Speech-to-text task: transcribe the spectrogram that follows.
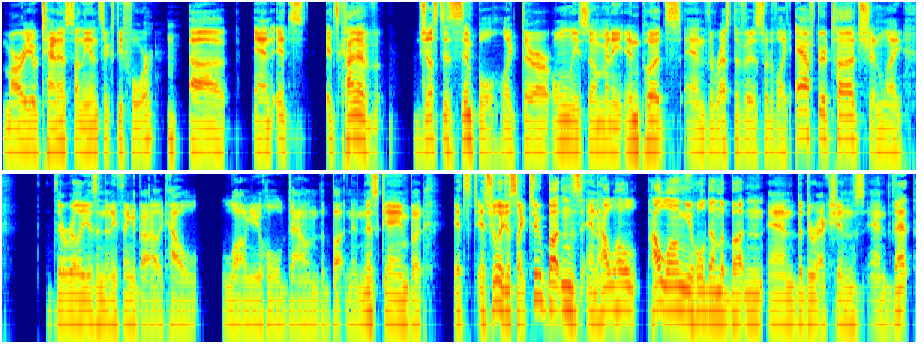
Mario Tennis on the N64. Hmm. Uh and it's it's kind of just as simple. Like there are only so many inputs and the rest of it is sort of like aftertouch and like there really isn't anything about like how long you hold down the button in this game, but it's it's really just like two buttons and how how long you hold down the button and the directions and that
